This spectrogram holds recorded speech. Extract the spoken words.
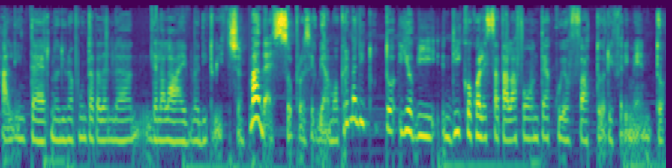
all'interno di una puntata del, della live di Twitch. Ma adesso proseguiamo. Prima di tutto io vi dico qual è stata la fonte a cui ho fatto riferimento.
